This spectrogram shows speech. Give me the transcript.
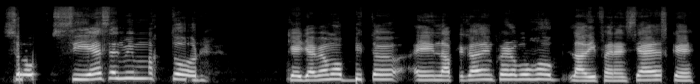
So, si es el mismo actor que ya habíamos visto en la película de Incredible Hulk, la diferencia es que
